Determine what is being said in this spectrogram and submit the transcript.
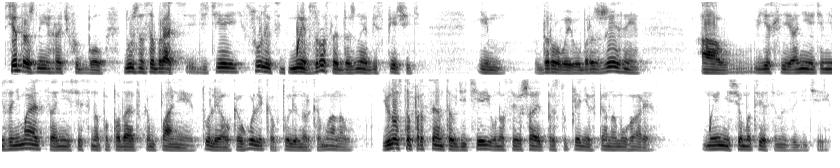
Все должны играть в футбол. Нужно собрать детей с улицы. Мы, взрослые, должны обеспечить им здоровый образ жизни. А если они этим не занимаются, они, естественно, попадают в компании то ли алкоголиков, то ли наркоманов. 90% детей у нас совершают преступления в пьяном угаре. Мы несем ответственность за детей.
